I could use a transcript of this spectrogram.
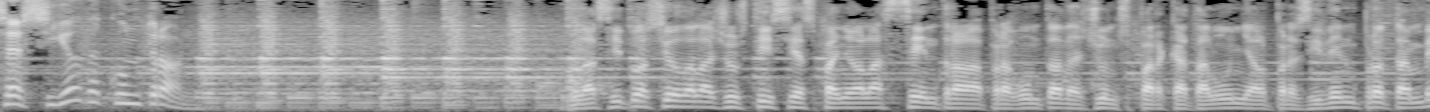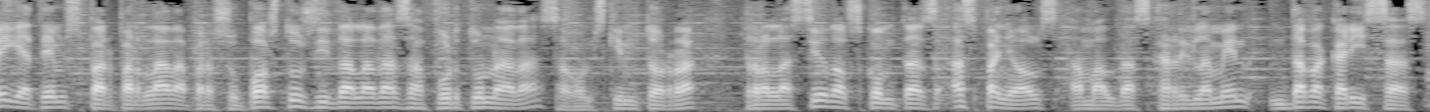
Sessió de control. La situació de la justícia espanyola centra la pregunta de Junts per Catalunya al president, però també hi ha temps per parlar de pressupostos i de la desafortunada, segons Quim Torra, relació dels comptes espanyols amb el descarrilament de Vacarisses.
